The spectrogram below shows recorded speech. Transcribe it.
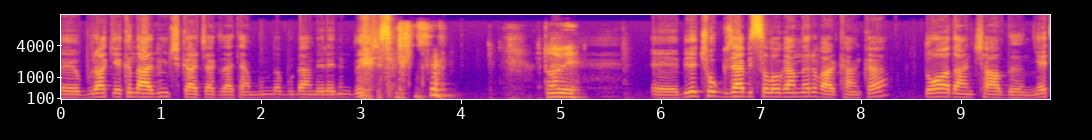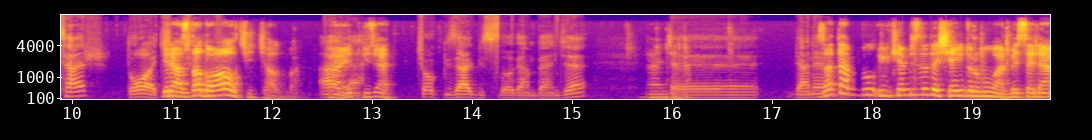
E, Burak yakında albüm çıkaracak zaten. Bunu da buradan verelim duyuruz. Tabii. E, bir de çok güzel bir sloganları var kanka. Doğadan çaldığın yeter. Doğa için Biraz çal. da doğal için çalma. Aynen. Gayet güzel. Çok güzel bir slogan bence. Bence de. E, yani Zaten bu ülkemizde de şey durumu var. Mesela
